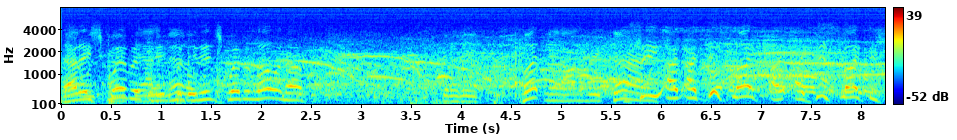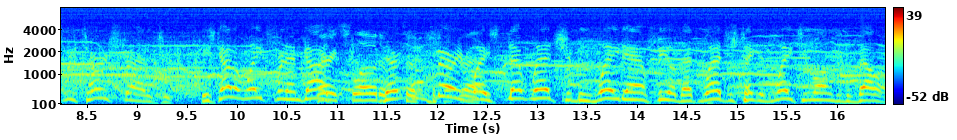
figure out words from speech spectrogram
Now, they squib it, they, but they didn't squib it low enough. It's going to be Putman on the return. See, I, I dislike I, I dislike this return strategy. He's got to wait for them guys. Very slow to- They're to- to very progress. waste. That wedge should be way downfield. That wedge is taking way too long to develop.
